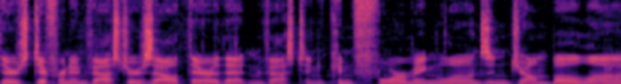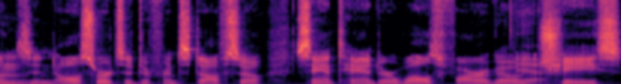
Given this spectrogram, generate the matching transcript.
there's different investors out there that invest in conforming loans and jumbo loans and all sorts of different stuff. So Santander, Wells Fargo, Yeah. Chase,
